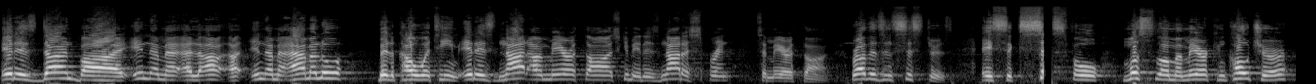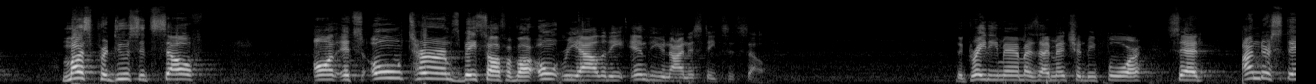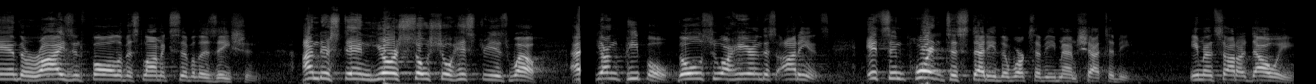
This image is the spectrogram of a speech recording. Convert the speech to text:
It is done by إنما amalu bil team. It is not a marathon, excuse me, it is not a sprint, It's a marathon. Brothers and sisters, a successful Muslim American culture must produce itself on its own terms based off of our own reality in the United States itself. The great Imam, as I mentioned before, said, Understand the rise and fall of Islamic civilization. Understand your social history as well. As young people, those who are here in this audience, it's important to study the works of Imam Shatibi, Imam Saradawi,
